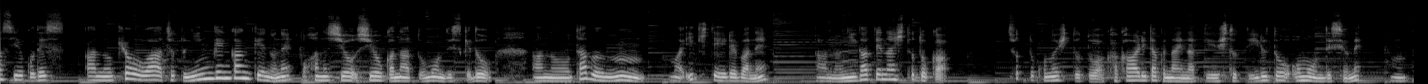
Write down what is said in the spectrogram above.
ます。ゆうこです。あの今日はちょっと人間関係のねお話をしようかなと思うんですけど、あの多分まあ、生きていればね、あの苦手な人とかちょっとこの人とは関わりたくないなっていう人っていると思うんですよね。うん、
